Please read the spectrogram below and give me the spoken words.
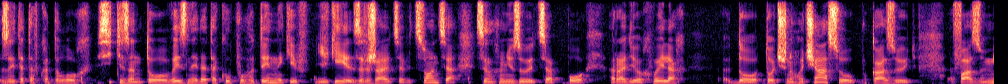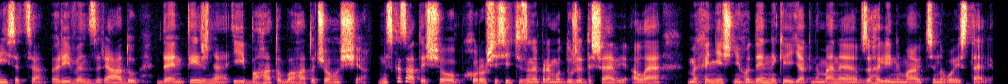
зайдете в каталог Citizen, то ви знайдете купу годинників, які заряджаються від сонця, синхронізуються по радіохвилях до точного часу, показують фазу місяця, рівень заряду, день тижня і багато-багато чого ще. Не сказати, що хороші сітізени прямо дуже дешеві, але механічні годинники, як на мене, взагалі не мають цінової стелі.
